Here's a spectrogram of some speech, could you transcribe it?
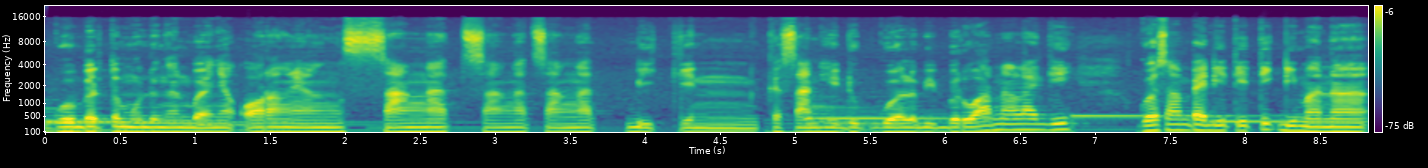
gue bertemu dengan banyak orang yang sangat sangat sangat bikin kesan hidup gue lebih berwarna lagi. Gue sampai di titik di mana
